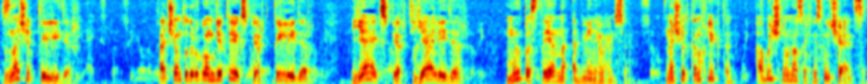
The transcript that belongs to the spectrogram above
значит ты лидер. О чем-то другом, где ты эксперт, ты лидер. Я эксперт, я лидер. Мы постоянно обмениваемся. Насчет конфликта, обычно у нас их не случается.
